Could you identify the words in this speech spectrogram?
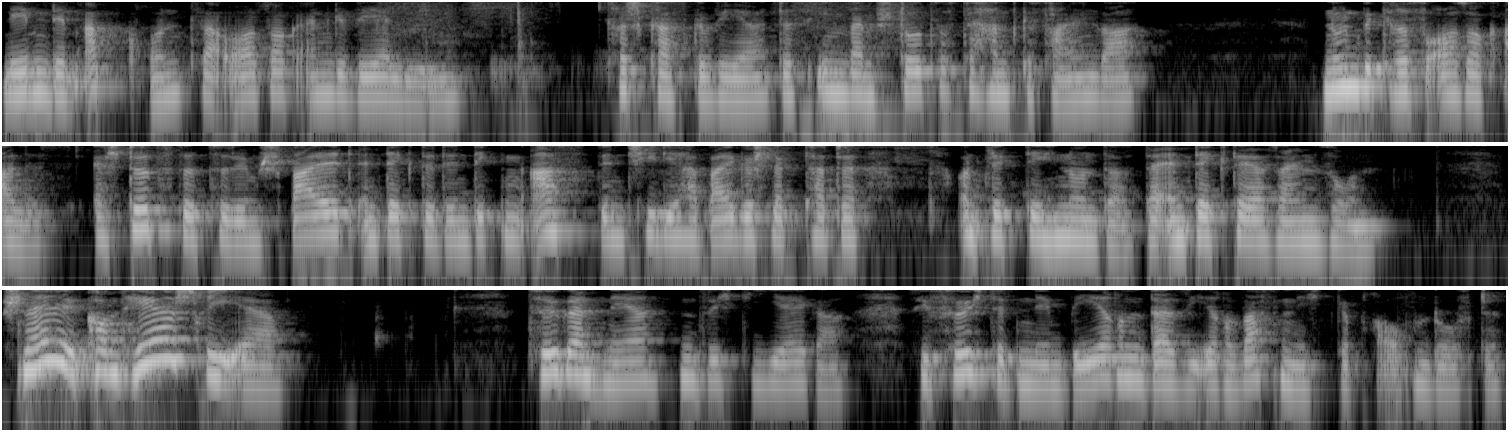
Neben dem Abgrund sah Orsok ein Gewehr liegen. Krischkas Gewehr, das ihm beim Sturz aus der Hand gefallen war. Nun begriff Orsok alles. Er stürzte zu dem Spalt, entdeckte den dicken Ast, den Chidi herbeigeschleppt hatte, und blickte hinunter. Da entdeckte er seinen Sohn. Schnell, kommt her, schrie er. Zögernd näherten sich die Jäger. Sie fürchteten den Bären, da sie ihre Waffen nicht gebrauchen durfte,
